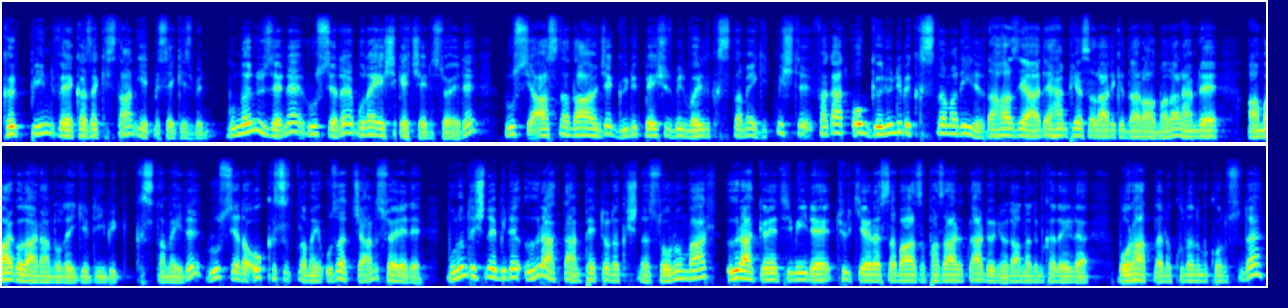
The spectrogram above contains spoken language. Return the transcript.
40 bin ve Kazakistan 78 bin. Bunların üzerine Rusya da buna eşlik edeceğini söyledi. Rusya aslında daha önce günlük 500 bin varil kısıtlamaya gitmişti. Fakat o gönüllü bir kısıtlama değildi. Daha ziyade hem piyasalardaki daralmalar hem de ambargolardan dolayı girdiği bir kısıtlamaydı. Rusya da o kısıtlamayı uzatacağını söyledi. Bunun dışında bir de Irak'tan petrol akışında sorun var. Irak yönetimiyle Türkiye arasında bazı pazarlıklar dönüyordu anladığım kadarıyla boru hatlarının kullanımı konusunda.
